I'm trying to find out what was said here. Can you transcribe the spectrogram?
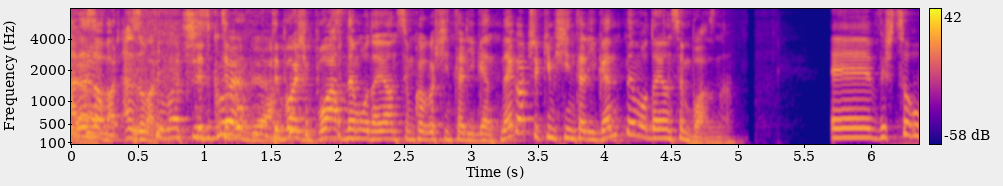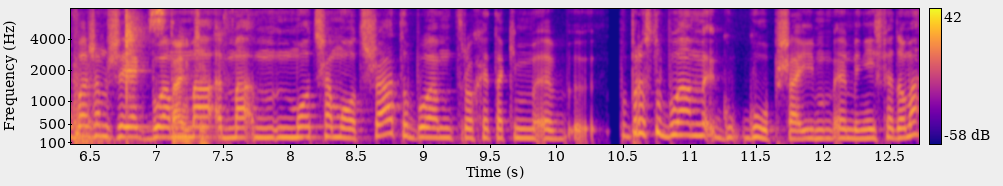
Ale zobacz, ale zobacz. Ty, ty, ty byłaś błaznem udającym kogoś inteligentnego, czy kimś inteligentnym udającym błazna? E, Wiesz co, uważam, że jak byłam ma, ma, młodsza, młodsza, to byłam trochę takim, e, po prostu byłam głupsza i mniej świadoma,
